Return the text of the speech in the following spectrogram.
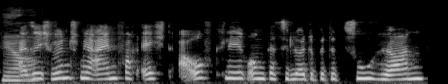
ja. also ich wünsche mir einfach echt Aufklärung, dass die Leute bitte zuhören,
